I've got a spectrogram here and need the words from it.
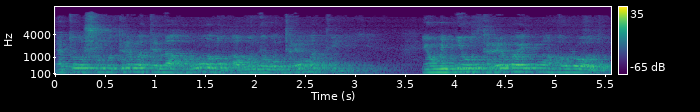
для того, щоб отримати нагороду або не отримати її. І одні отримають нагороду,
